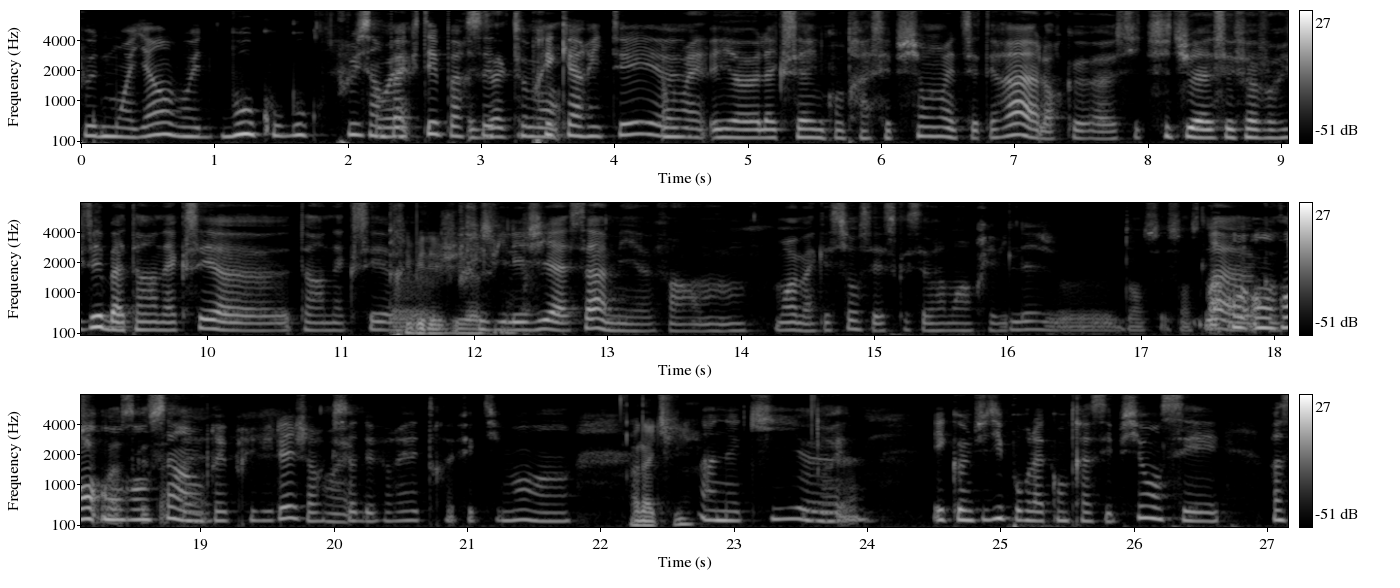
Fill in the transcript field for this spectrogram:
peu de moyens vont être beaucoup, beaucoup plus Ouais, impactées par exactement. cette précarité. euh, Ouais. Et euh, l'accès à une contraception, etc. Alors que euh, si, si tu es assez favorisé, bah t'as un accès, euh, t'as un accès euh, Privilégié à ça. privilégié à ça. Mais euh, enfin, moi, ma question, c'est est-ce que c'est vraiment un privilège euh, dans ce bah, sens-là on, tu rend, on ça un vrai privilège alors que ça devrait être effectivement un, Un acquis. un acquis. euh, Ouais. Et comme tu dis, pour la contraception, c'est. Enfin,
